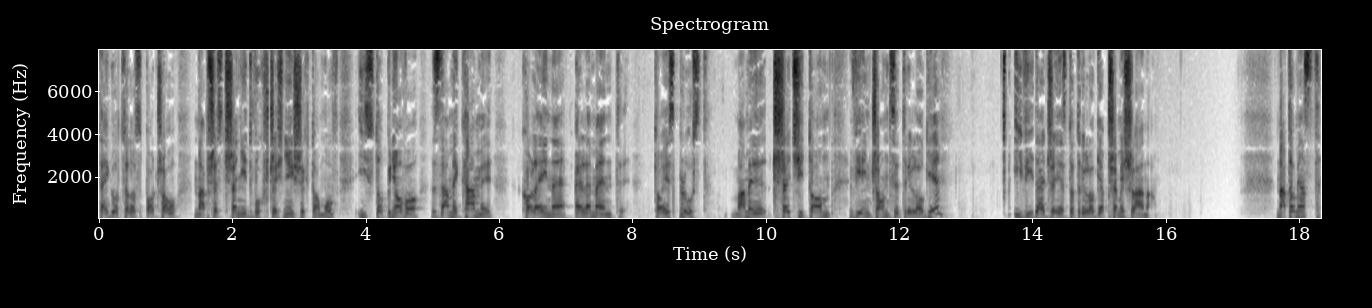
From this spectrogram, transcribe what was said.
tego, co rozpoczął na przestrzeni dwóch wcześniejszych tomów i stopniowo zamykamy kolejne elementy. To jest plus. Mamy trzeci tom wieńczący trylogię i widać, że jest to trylogia przemyślana. Natomiast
